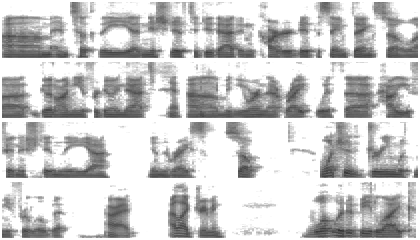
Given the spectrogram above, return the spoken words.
um, and took the initiative to do that. And Carter did the same thing. So uh, good on you for doing that. Yeah, um, you. And you earned that right with uh, how you finished in the uh, in the race. So I want you to dream with me for a little bit. All right, I like dreaming. What would it be like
